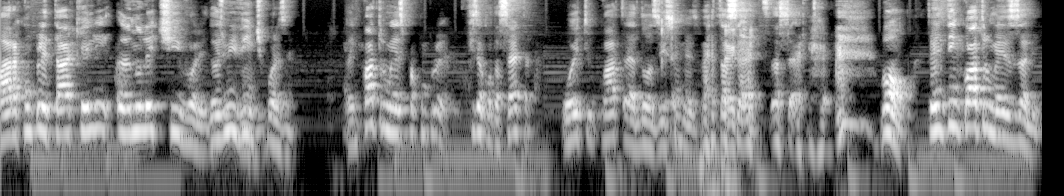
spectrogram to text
para completar aquele ano letivo ali, 2020, por exemplo. Tem quatro meses para completar. Fiz a conta certa? 8, 4, é 12, isso mesmo. tá certo, tá certo. Bom, então ele tem quatro meses ali.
